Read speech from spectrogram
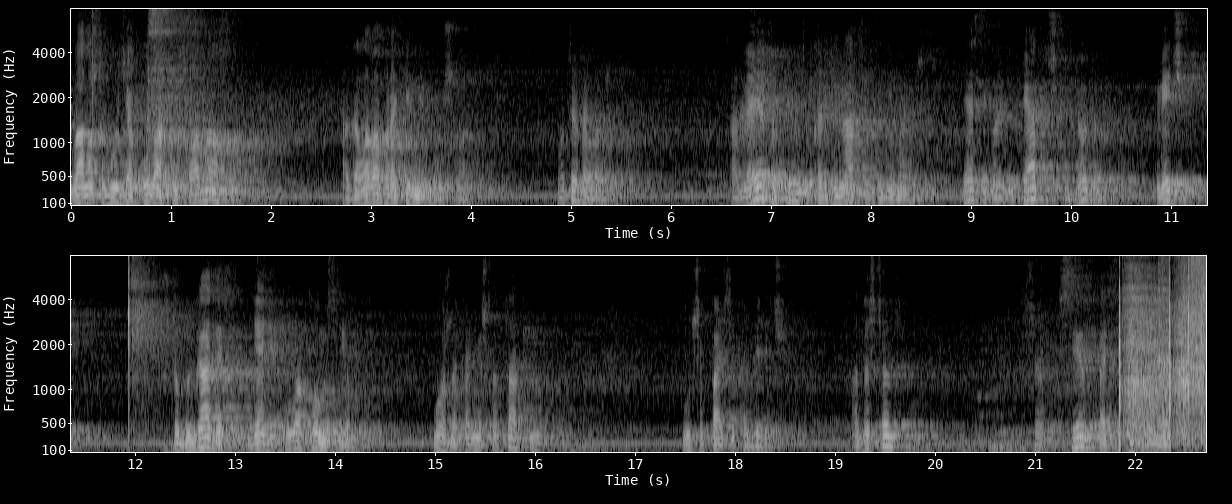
Главное, чтобы у тебя кулак не сломался, а голова противника ушла. Вот это важно. А для этого ты уже координацией занимаешься. Ясно, вот эти пяточки, бедра, плечи. Чтобы гадость дядя кулаком сделал. Можно, конечно, так, но лучше пальцы поберечь. Understand? Все. Всем спасибо.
